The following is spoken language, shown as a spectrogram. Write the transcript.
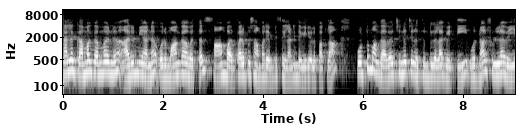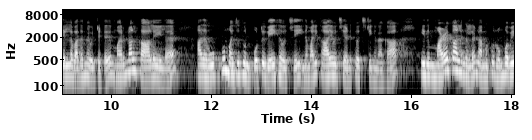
நல்ல கம கமன்னு அருமையான ஒரு மாங்காய் வத்தல் சாம்பார் பருப்பு சாம்பார் எப்படி செய்யலான்னு இந்த வீடியோவில் பார்க்கலாம். ஒட்டு மாங்காவை சின்ன சின்ன துண்டுகளாக வெட்டி ஒரு நாள் ஃபுல்லாக வெயிலில் வதங்க விட்டுட்டு மறுநாள் காலையில் அதை உப்பு மஞ்சத்தூள் போட்டு வேக வச்சு இந்த மாதிரி காய வச்சு எடுத்து வச்சிட்டிங்கனாக்கா இது மழை காலங்களில் நமக்கு ரொம்பவே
